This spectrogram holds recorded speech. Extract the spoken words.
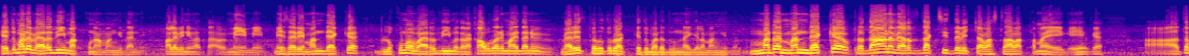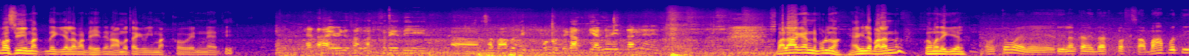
එතුමාට වැරදීමක් වුණා මං හිතන්නේ. පළවෙනි වතාව මේ මේ මේ සැරේ මං දැක්ක ලොකුම වැරදීම තමයි කවුරු හරි මං හිතන්නේ වැරදි තොරතුරක් එතුමාට දුන්නා කියලා මං හිතන්නේ. මට මං දැක්ක ප්‍රධාන වැරද්දක් සිද්ධ වෙච්ච අවස්ථාවක් තමයි ඒක. ඒක අතපසුවීමක්ද කියලා මට හිතෙන අමතක වීමක් හෝ වෙන්නේ නැති. 66 වෙනි සංවත්සරයේදී අ, සභාපති පොතු දෙකක් තියන්න වෙයිද දන්නේ නැහැ. බලාගන්න පුළුවන්. ඇවිල්ලා බලන්න කොහමද කියලා. ඔතමයි මේ ශ්‍රී ලංකා නිදහස් පක්ෂ සභාපති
